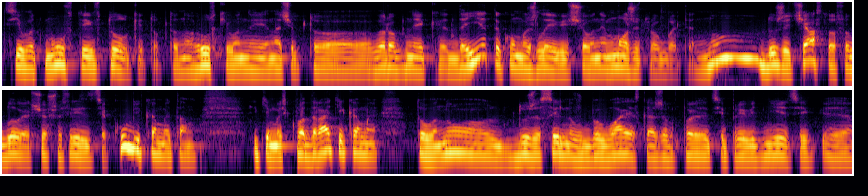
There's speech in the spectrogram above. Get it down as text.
ці от муфти і втулки. Тобто нагрузки вони, начебто, виробник дає таку можливість, що вони можуть робити. Ну, дуже часто, особливо якщо щось різиться кубиками, там, якимось квадратиками, то воно дуже сильно вбиває, скажімо, ці привідні, ці е,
